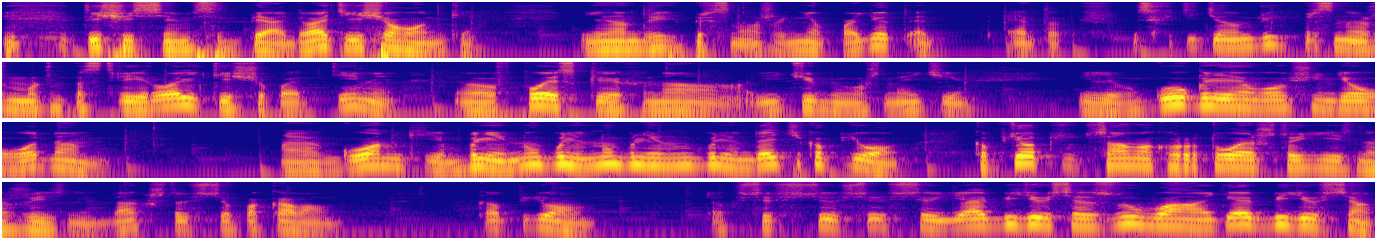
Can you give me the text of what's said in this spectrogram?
1075 давайте еще гонки. Или на других персонажей. Не пойдет это этот. Если хотите на других персонажей можем посмотреть ролики еще по этой теме. Э, в поисках на youtube можно найти или в гугле в общем где угодно. Э, гонки. Блин ну блин ну блин ну блин дайте копье. Копье тут самое крутое что есть на жизни. Так что все пока вам. Копьем так все все все все я обиделся зуба я обиделся.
